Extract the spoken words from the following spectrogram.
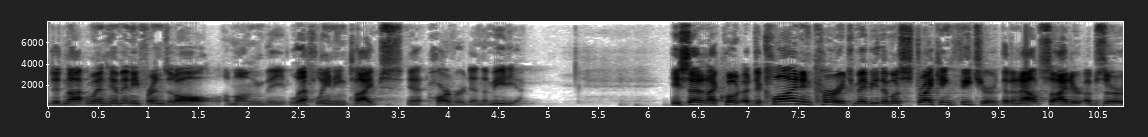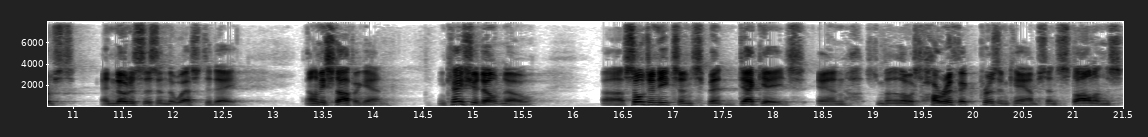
did not win him any friends at all among the left leaning types at Harvard and the media. He said, and I quote, a decline in courage may be the most striking feature that an outsider observes and notices in the West today. Now, let me stop again. In case you don't know, uh, Solzhenitsyn spent decades in some of the most horrific prison camps in Stalin's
